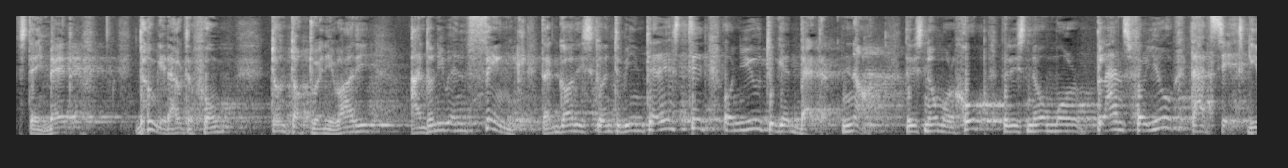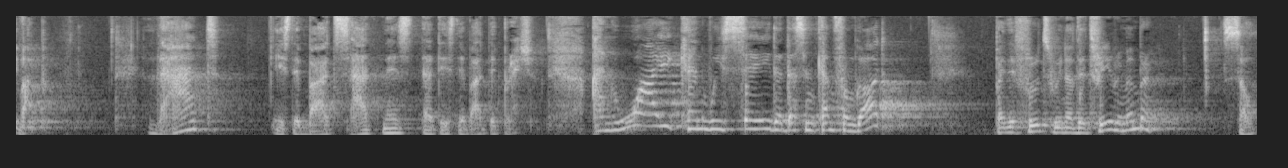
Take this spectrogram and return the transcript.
Stay in bed. Don't get out of home. Don't talk to anybody. And don't even think that God is going to be interested on you to get better. No. There is no more hope. There is no more plans for you. That's it. Give up. That is the bad sadness. That is the bad depression. And why can we say that doesn't come from God? By the fruits we know the tree, remember? So,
